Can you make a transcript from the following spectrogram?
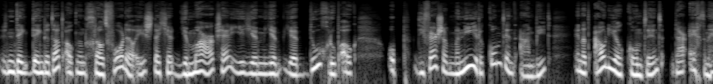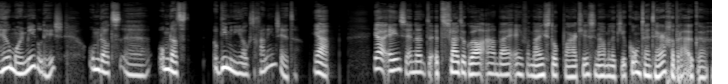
Dus ik denk, denk dat dat ook een groot voordeel is. Dat je je markt, hè, je, je, je, je doelgroep ook op diverse manieren content aanbiedt. En dat audio-content daar echt een heel mooi middel is. Om dat, uh, om dat op die manier ook te gaan inzetten. Ja, ja eens. En het, het sluit ook wel aan bij een van mijn stokpaardjes. Namelijk je content hergebruiken.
